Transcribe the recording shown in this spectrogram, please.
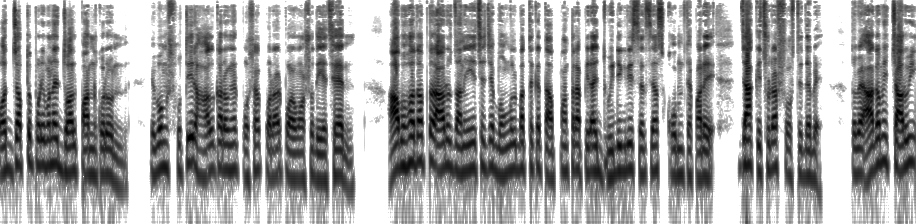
পর্যাপ্ত পরিমাণে জল পান করুন এবং সুতির হালকা রঙের পোশাক পরার পরামর্শ দিয়েছেন। আবহাওয়া দপ্তর আরও জানিয়েছে যে, মঙ্গলবার থেকে তাপমাত্রা প্রায় দুই ডিগ্রি সেলসিয়াস কমতে পারে, যা কিছুটা স্বস্তি দেবে। তবে আগামী চারই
